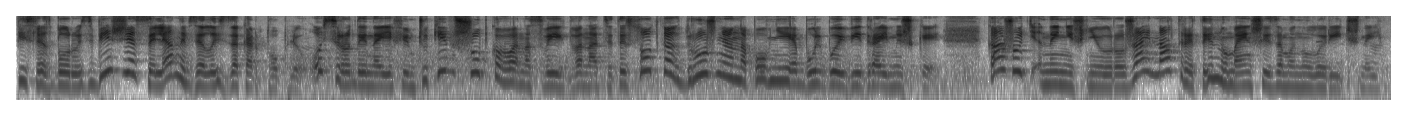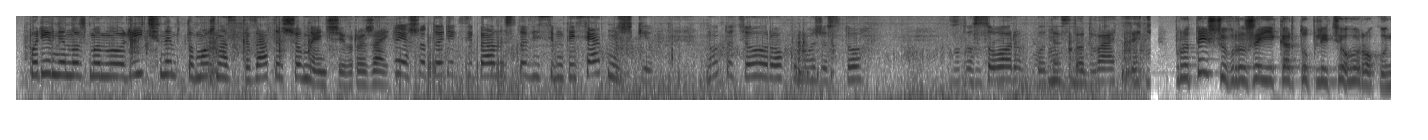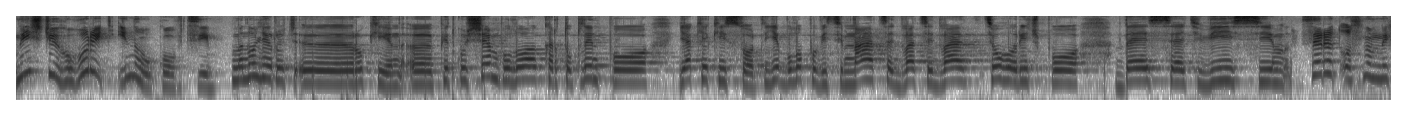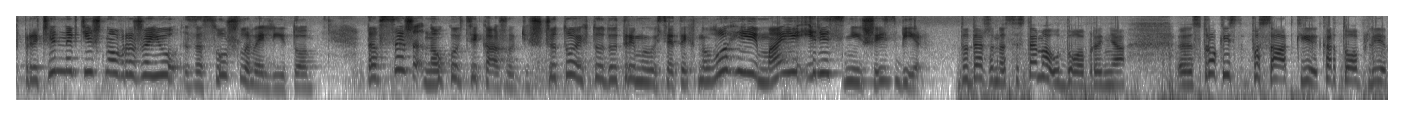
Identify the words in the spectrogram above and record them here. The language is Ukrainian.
Після збору збіжжя селяни взялись за картоплю. Ось родина Єфімчуків Шубкова на своїх 12 сотках дружньо наповнює бульбою відра і мішки. Кажуть, нинішній урожай на третину менший за минулорічний. Порівняно з минулорічним, то можна сказати, що менший врожай. Якщо торік зібрали 180 мішків, ну то цього року може 100, 140 буде, 120. Про те, що врожаї картоплі цього року нижчі, говорять і науковці. Минулі е, роки е, під кущем було картоплин по як який сорт. Є було по 18, 22, цьогоріч по 10, 8. Серед основних причин невтішного врожаю засушливе літо. Та все ж науковці кажуть, що той, хто дотримувався технології, має і рясніший збір. Додержана система удобрення, е, строки посадки картоплі,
